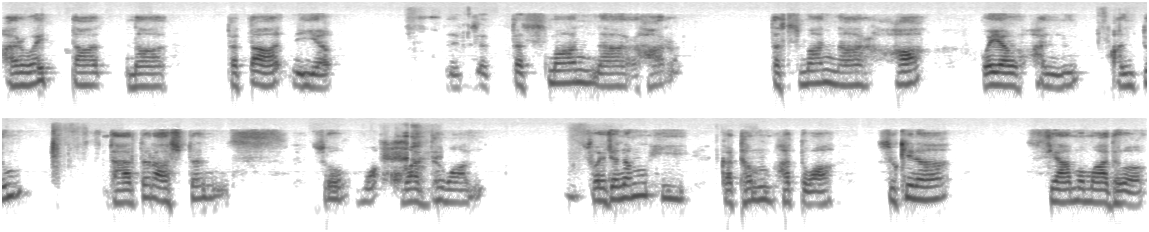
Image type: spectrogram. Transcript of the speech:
हर्वैताना ततानीय तस्मान्नार्हार तस्मान्नार्हा वयव हंतुम धार्तराष्ट्रं सो वाधवान। स्वजनम ही कथम हत्वा? सुखिना श्याम माधव।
